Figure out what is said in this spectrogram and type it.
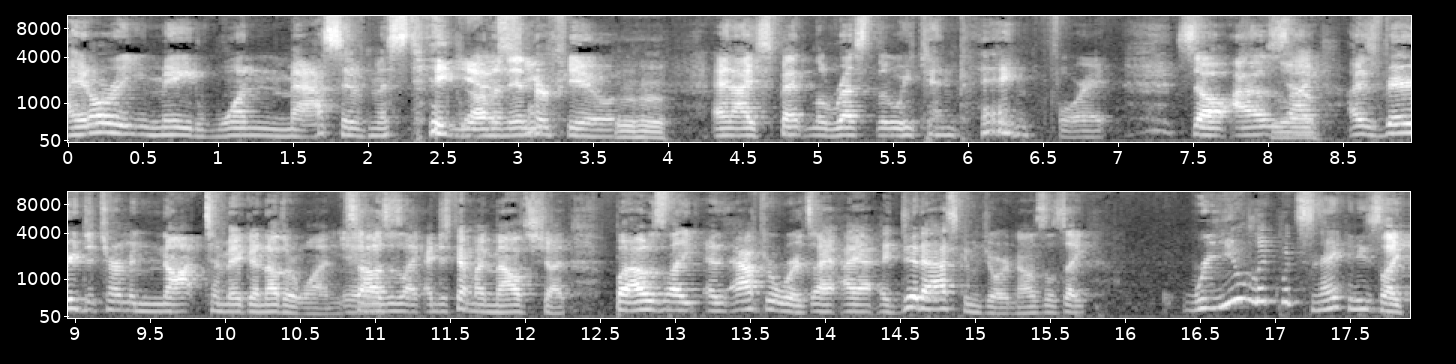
I had already made one massive mistake on Yes, an you- interview, mm-hmm. And I spent the rest of the weekend paying for it. So I was Yeah. like, I was very determined not to make another one. So I was just like, I just kept my mouth shut. But I was like, and afterwards, I, I, I did ask him, Jordan. I was just like, "Were you Liquid Snake?" And he's like,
